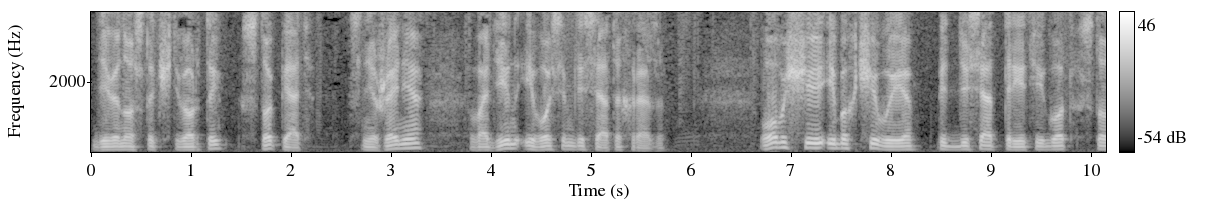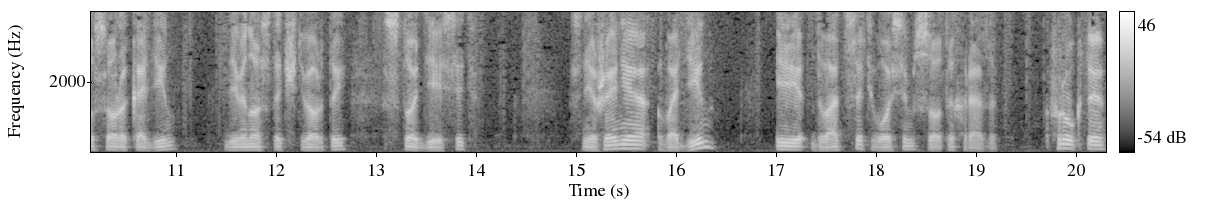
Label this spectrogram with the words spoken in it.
94 105. Снижение в 1,8 раза. Овощи и бахчевые, 53 год, 141, 94, 110, снижение в 1 и 28 сотых раза. Фрукты,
